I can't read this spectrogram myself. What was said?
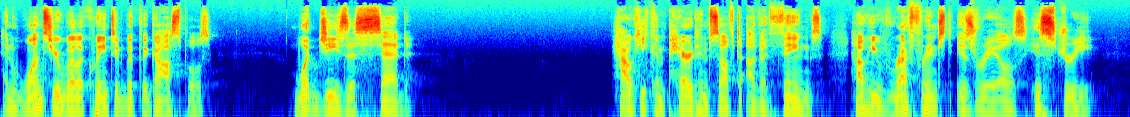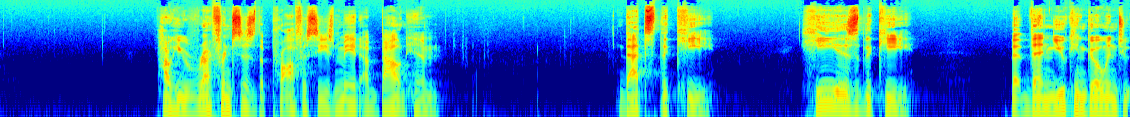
And once you're well acquainted with the Gospels, what Jesus said, how he compared himself to other things, how he referenced Israel's history, how he references the prophecies made about him. That's the key. He is the key that then you can go into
